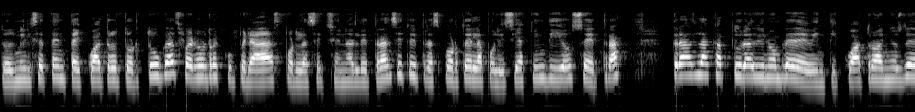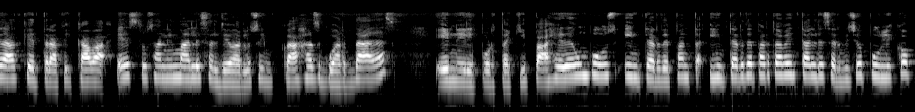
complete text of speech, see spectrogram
2.074 tortugas fueron recuperadas por la Seccional de Tránsito y Transporte de la Policía Quindío, CETRA, tras la captura de un hombre de 24 años de edad que traficaba estos animales al llevarlos en cajas guardadas en el portaequipaje de un bus interdepartamental de servicio público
